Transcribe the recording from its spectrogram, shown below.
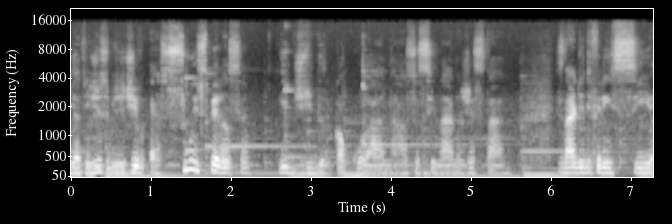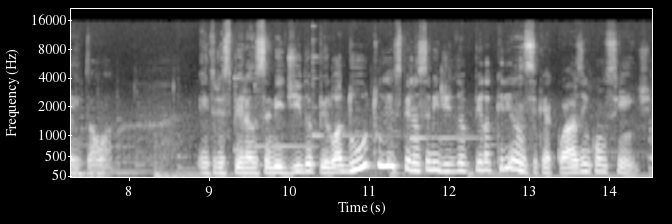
E atingir seu objetivo é sua esperança medida, calculada, raciocinada, gestada. Snyder diferencia então entre a esperança medida pelo adulto e a esperança medida pela criança, que é quase inconsciente.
